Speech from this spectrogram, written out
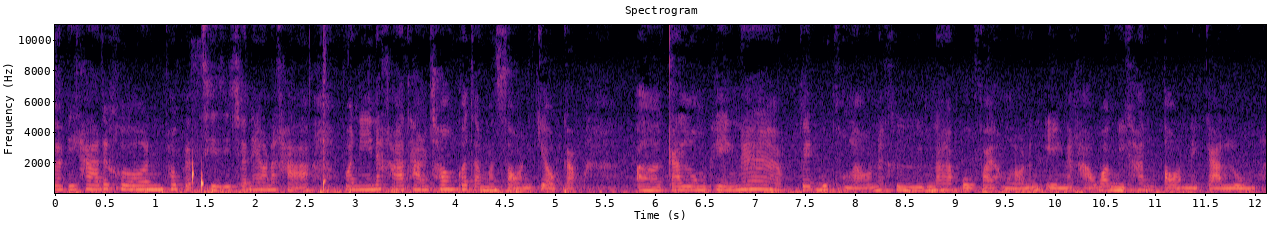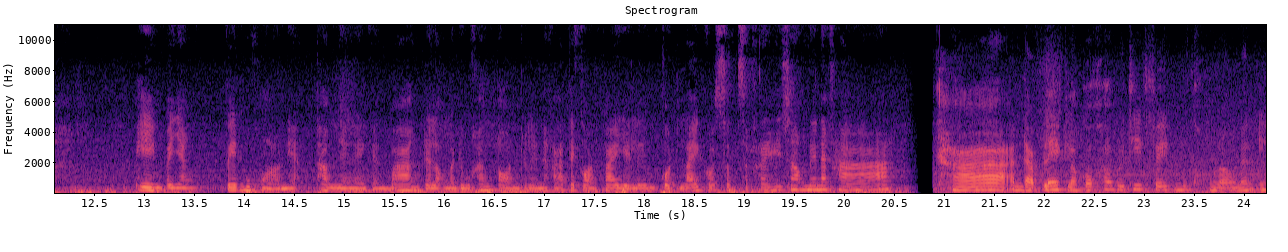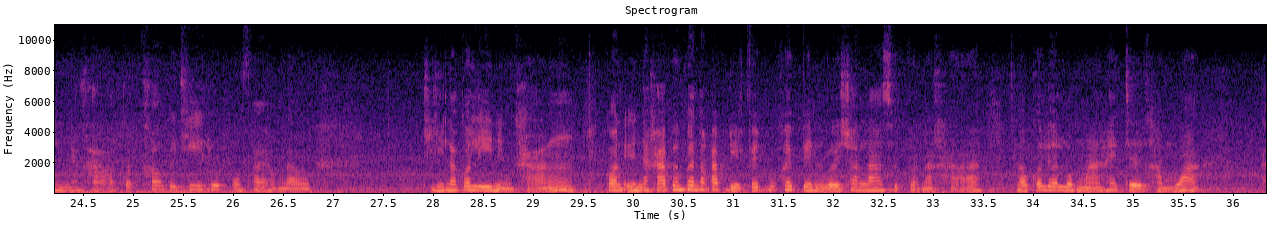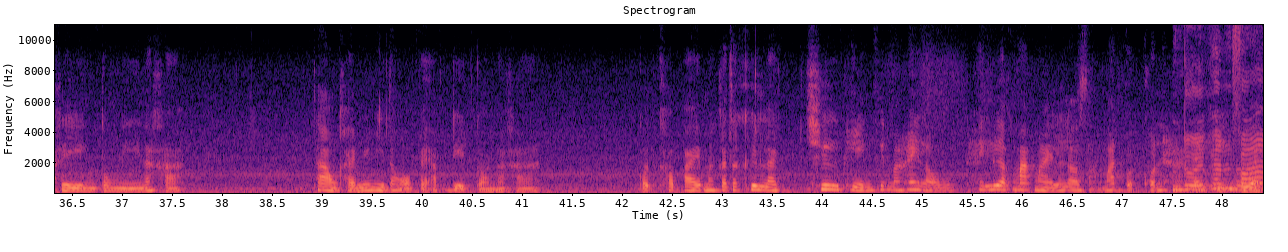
สวัสดีค่ะทุกคนพบกับ TG Channel นะคะ วันนี้นะคะทางช่องก็จะมาสอนเกี่ยวกับการลงเพลงหน้า Facebook ของเรานะคือหน้าโปรไฟล์ของเรานั่นเองนะคะ ว่ามีขั้นตอนในการลงเพลงไปยัง Facebook ของเราเนี่ยทำยังไงกันบ้างเดี๋ยวเรามาดูขั้นตอนกันเลยนะคะ แต่ก่อนไปอย่าลืมกดไลค์กด Subscribe ให้ช่องด้วยนะคะ ค่ะ อันดับแรกเราก็เข้าไปที่ Facebook ของเรานั่นเองนะคะ กดเข้าไปที่รูปโปรไฟล์ของเรา ทีนี้เราก็รีหนึ่งครั้ง ก่อนอื่นนะคะ เพื่อนๆต้องอัปเดต Facebook ให้เป็นเวอร์ชันล่าสุดก่อนนะคะ เราก็เลื่อนลงมาให้เจอคำว่าเพลงตรงนี้นะคะ ถ้าของใครไม่มีต้องออกไปอัปเดตก่อนนะคะ กดเข้าไปมันก็จะขึ้นรายชื่อเพลงขึ้นมาให้เราให้เลือกมากมายแล้วเราสามารถกดค้นหาได้เองด้วย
